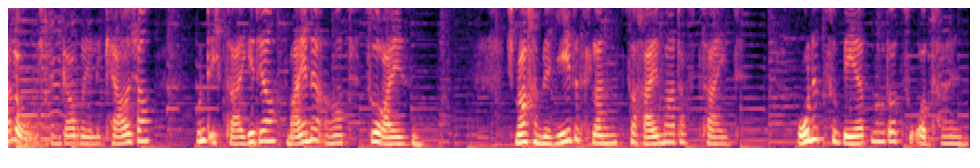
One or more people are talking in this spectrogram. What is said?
Hallo, ich bin Gabriele Kercher und ich zeige dir meine Art zu reisen. Ich mache mir jedes Land zur Heimat auf Zeit, ohne zu werten oder zu urteilen.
